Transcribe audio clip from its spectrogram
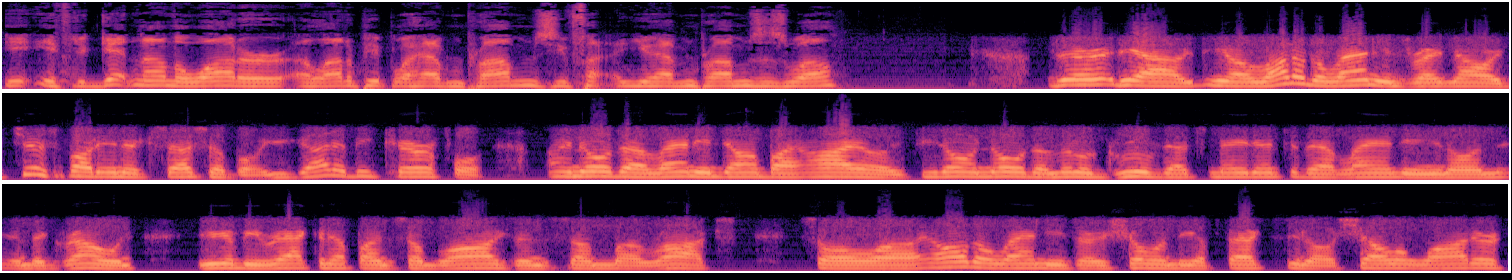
If you're getting on the water, a lot of people are having problems. You fi- you having problems as well? There, yeah, you know, a lot of the landings right now are just about inaccessible. You got to be careful. I know that landing down by Isle, if you don't know the little groove that's made into that landing, you know, in, in the ground, you're going to be racking up on some logs and some uh, rocks. So uh, all the landings are showing the effects, you know, shallow water.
